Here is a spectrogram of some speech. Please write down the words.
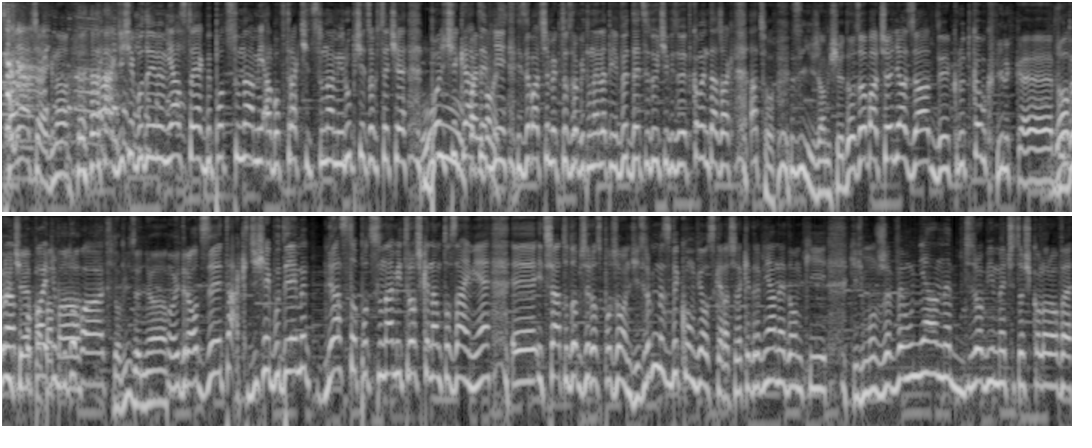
Skaniaczek, no. Tak, dzisiaj budujemy miasto jakby pod tsunami albo w trakcie tsunami. Róbcie co chcecie, bądźcie Uuu, kreatywni i zobaczymy kto zrobi to najlepiej. Wy decydujcie widzowie w komentarzach. A co? Zniżam się. Do zobaczenia za krótką chwilkę. Dobra, Budujcie, to pa, pa, pa. budować. Do widzenia. Moi drodzy, tak, dzisiaj budujemy miasto pod tsunami, troszkę nam to zajmie yy, i trzeba to dobrze rozporządzić. Zrobimy zwykłą wioskę, raczej takie drewniane domki, jakieś może wełniane zrobimy, czy coś kolorowe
